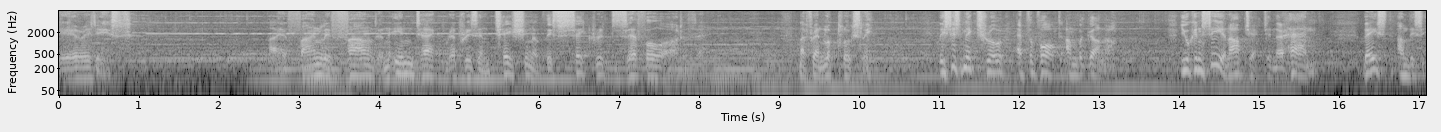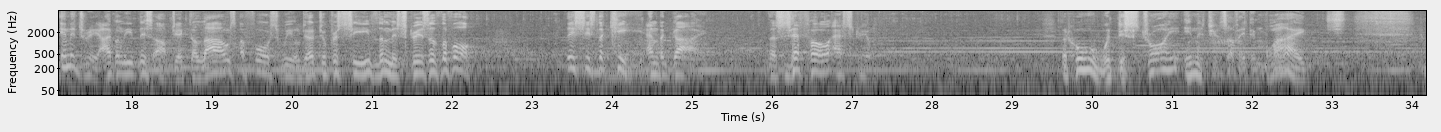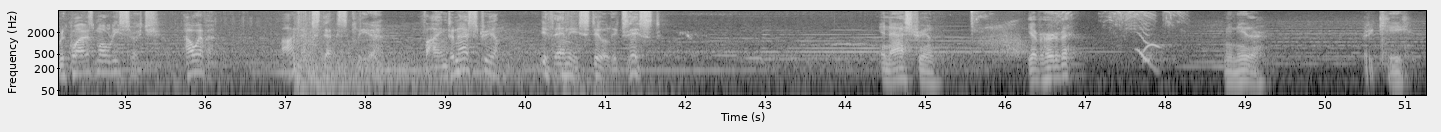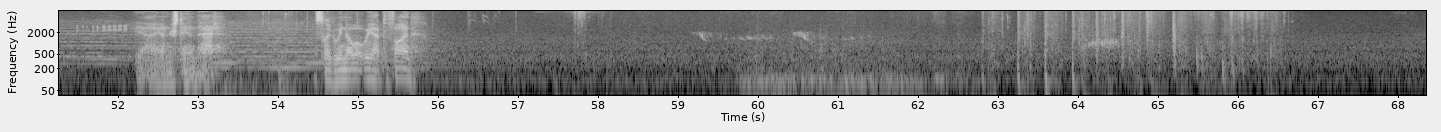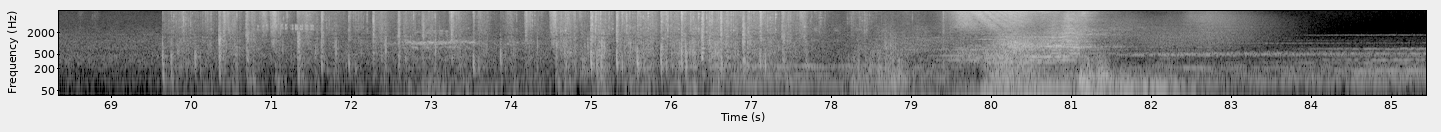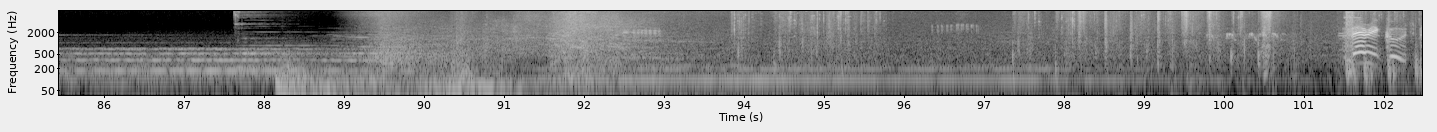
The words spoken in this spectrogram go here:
Here it is. I have finally found an intact representation of this sacred Zeffo artifact. My friend, look closely. This is Miktrull at the Vault on Bogano. You can see an object in their hand. Based on this imagery, I believe this object allows a Force wielder to perceive the mysteries of the Vault. This is the key and the guide. The Zeffo Astrium. But who would destroy images of it and why? It requires more research. However, our next step is clear. Find an Astrium, if any still exist. An Astrium. You ever heard of it? Me neither. But a key. Yeah, I understand that. Looks like we know what we have to find.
